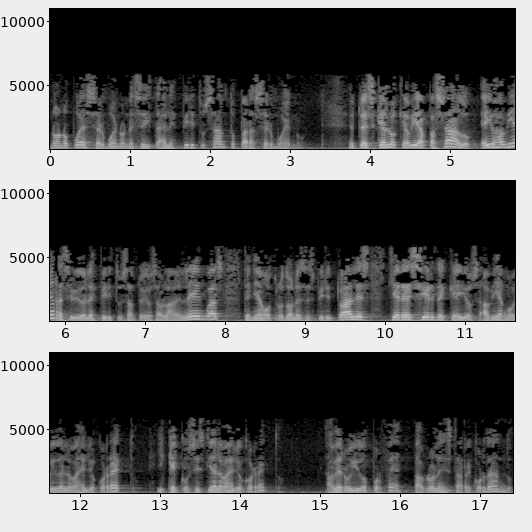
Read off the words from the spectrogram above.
No, no puedes ser bueno, necesitas el Espíritu Santo para ser bueno. Entonces, ¿qué es lo que había pasado? Ellos habían recibido el Espíritu Santo, ellos hablaban en lenguas, tenían otros dones espirituales, quiere decir de que ellos habían oído el Evangelio correcto. ¿Y qué consistía el Evangelio correcto? Haber oído por fe. Pablo les está recordando.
